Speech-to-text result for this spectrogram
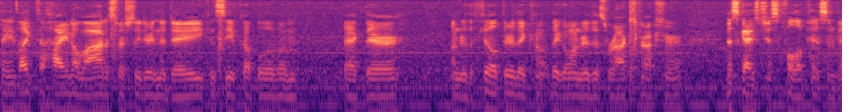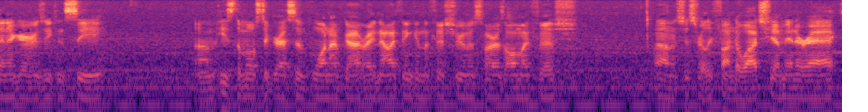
They like to hide a lot, especially during the day. You can see a couple of them back there under the filter. They, come, they go under this rock structure. This guy's just full of piss and vinegar, as you can see. Um, he's the most aggressive one I've got right now, I think, in the fish room as far as all my fish. Um, it's just really fun to watch him interact.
